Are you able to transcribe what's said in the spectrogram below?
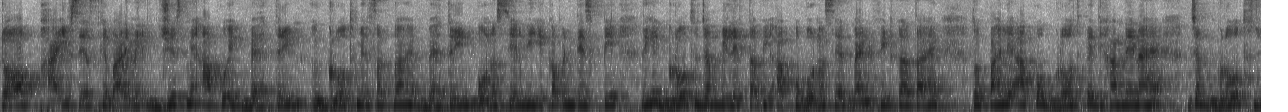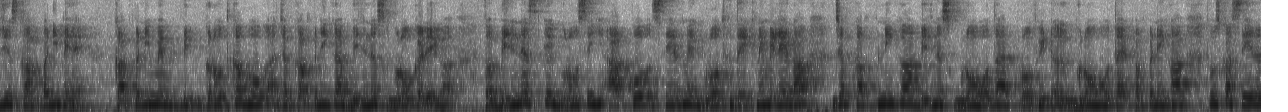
टॉप फाइव शेयर्स के बारे में, जिसमें आपको एक बेहतरीन ग्रोथ मिल सकता है, बेहतरीन बोनस शेयर भी ये कंपनी दे सकती है। देखिए, ग्रोथ जब मिले तभी आपको बोनस शेयर बेनिफिट करता है। तो पहले आपको ग्रोथ पे ध्यान देना है। जब ग्रोथ जिस कंपनी में है कंपनी में ग्रोथ कब होगा? जब कंपनी का बिज़नेस ग्रो करेगा तो बिज़नेस के ग्रो से ही आपको शेयर में ग्रोथ देखने मिलेगा। जब कंपनी का बिज़नेस ग्रो होता है प्रॉफिट ग्रो होता है कंपनी का तो उसका शेयर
